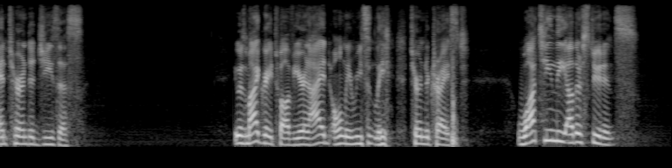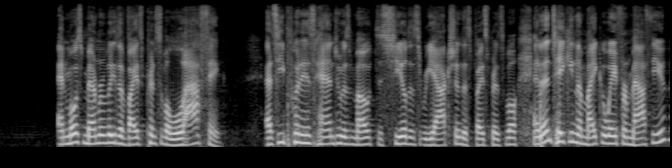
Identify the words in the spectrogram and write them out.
and turn to Jesus. It was my grade 12 year, and I had only recently turned to Christ. Watching the other students, and most memorably the vice principal, laughing as he put his hand to his mouth to shield his reaction, this vice principal, and then taking the mic away from Matthew,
